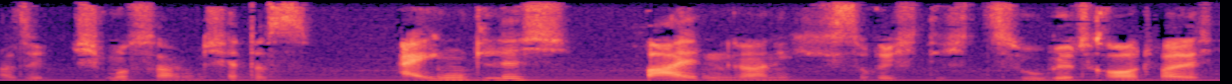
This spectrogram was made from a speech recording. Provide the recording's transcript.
Also ich muss sagen, ich hätte es eigentlich beiden gar nicht so richtig zugetraut, weil ich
